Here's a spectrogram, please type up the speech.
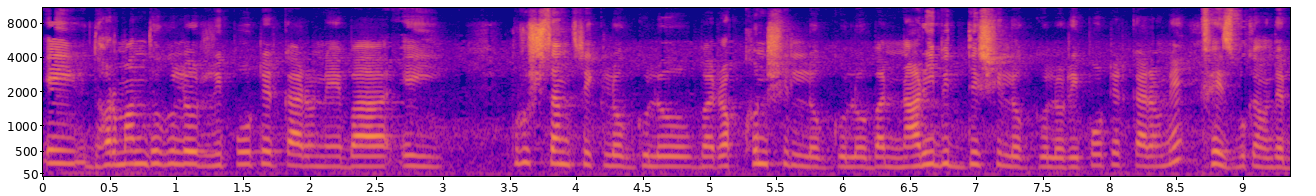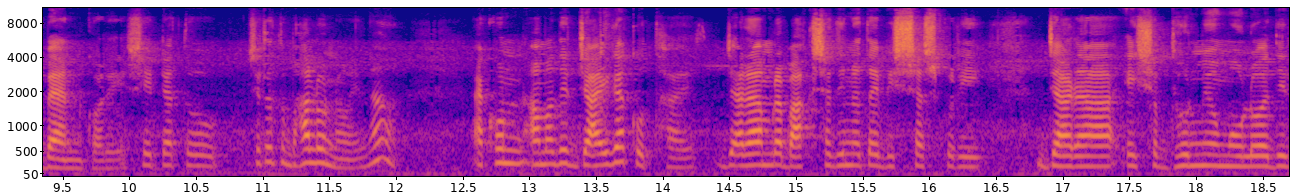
এই ধর্মান্ধগুলোর রিপোর্টের কারণে বা এই পুরুষতান্ত্রিক লোকগুলো বা রক্ষণশীল লোকগুলো বা নারী বিদ্বেষী লোকগুলো রিপোর্টের কারণে ফেসবুক আমাদের ব্যান করে। সেটা তো সেটা তো ভালো নয় না? এখন আমাদের জায়গা কোথায়? যারা আমরা বাকস্বাধীনতায় বিশ্বাস করি, যারা এইসব ধর্মীয় মৌলবাদীর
